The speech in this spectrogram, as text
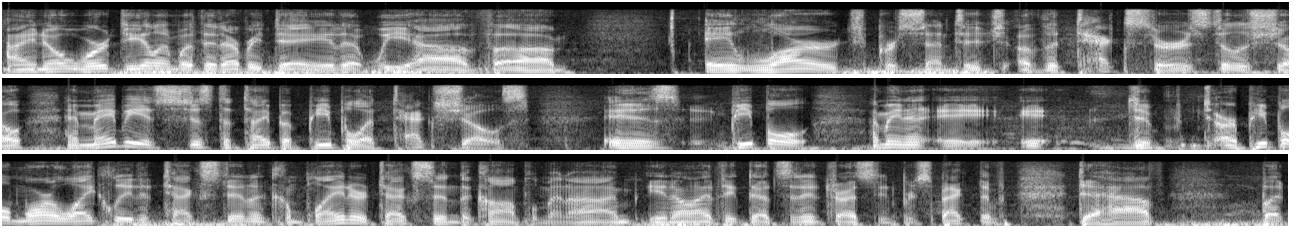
I know we're dealing with it every day that we have. Um, a large percentage of the texters to the show, and maybe it's just the type of people at text shows. Is people? I mean, it, it, do, are people more likely to text in a complaint or text in to compliment? I'm, you know, I think that's an interesting perspective to have, but.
